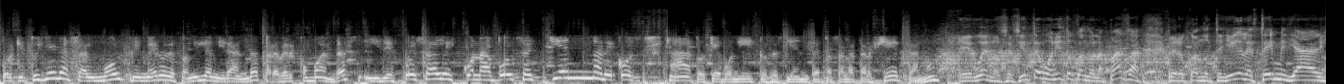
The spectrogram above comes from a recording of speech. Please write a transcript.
porque tú llegas al mall primero de familia Miranda para ver cómo andas y después sales con la bolsa llena de cosas. Ah, pues qué bonito se siente pasar la tarjeta, ¿no? Eh, bueno, se siente bonito cuando la pasa, pero cuando te llega el statement ya... Ay,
